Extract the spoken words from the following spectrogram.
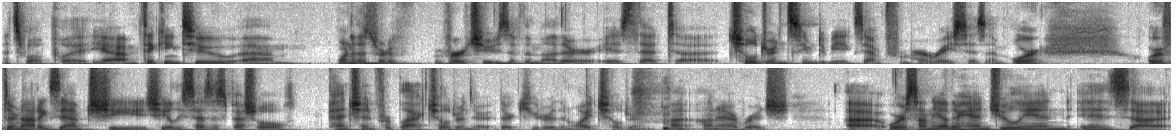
That's well put. Yeah, I'm thinking too. Um, one of the sort of virtues of the mother is that uh, children seem to be exempt from her racism, or, or if they're not exempt, she she at least has a special penchant for black children. They're they're cuter than white children uh, on average. Uh, whereas on the other hand, Julian is uh,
